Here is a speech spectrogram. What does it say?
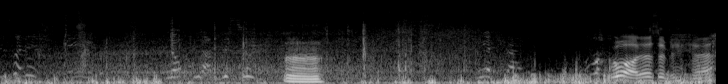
This one is big. Nope, not this one. uh, We gotta try. Oh, wow, that's a big. Yeah.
